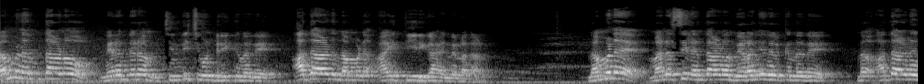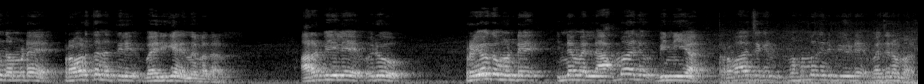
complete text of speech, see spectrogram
നമ്മൾ എന്താണോ നിരന്തരം ചിന്തിച്ചു കൊണ്ടിരിക്കുന്നത് അതാണ് നമ്മൾ ആയിത്തീരുക എന്നുള്ളതാണ്. നമ്മളെ മനസ്സിൽ എന്താണോ നിറഞ്ഞു നിൽക്കുന്നത് അതാണ് നമ്മുടെ പ്രവർത്തനത്തിൽ വരിക എന്നുള്ളതാണ്. അറബിയിലെ ഒരു പ്രയോഗമുണ്ട് ഇന്നമൽ അഹ്മാലു ബിനിയ പ്രവാചകൻ മുഹമ്മദ് നബിയുടെ വചനമാണ്.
